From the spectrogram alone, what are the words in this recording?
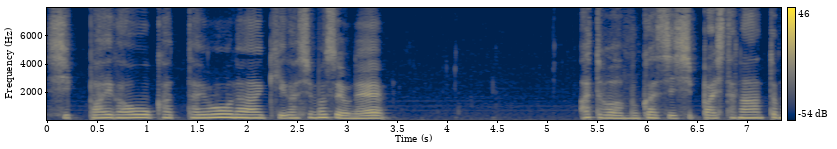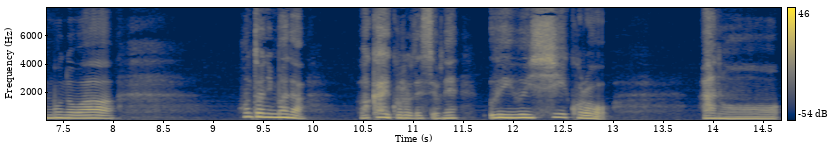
失敗が多かったような気がしますよね。あとは昔失敗したなと思うのは本当にまだ若い頃ですよね。初々しい頃あの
